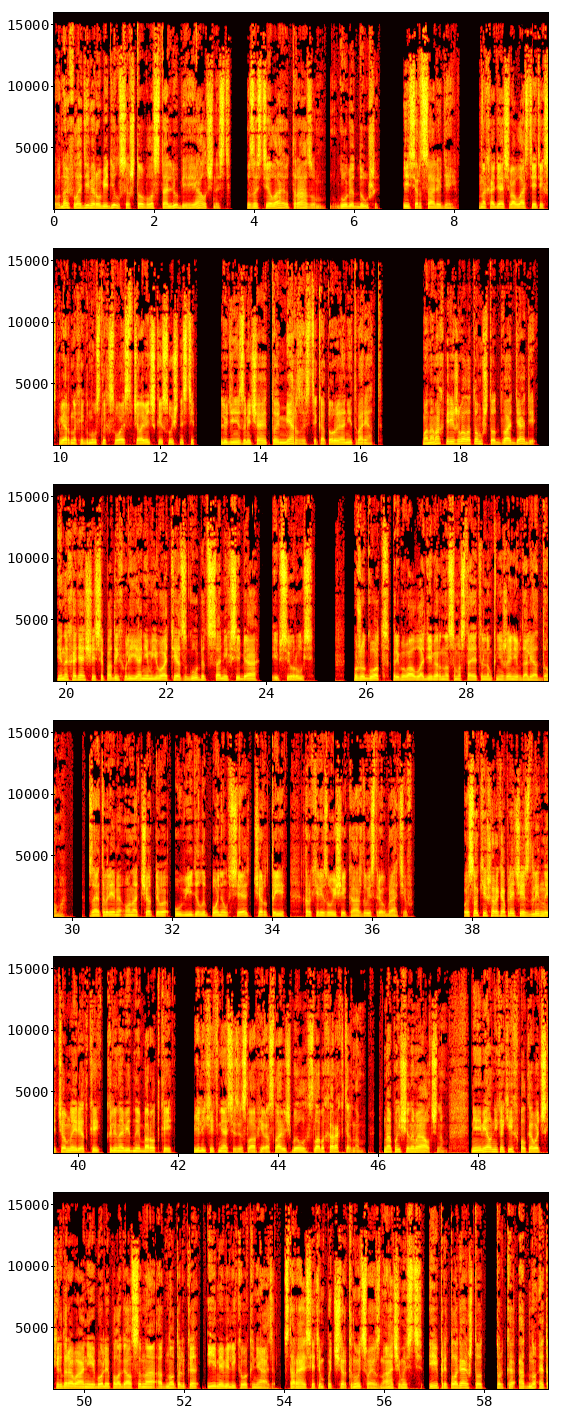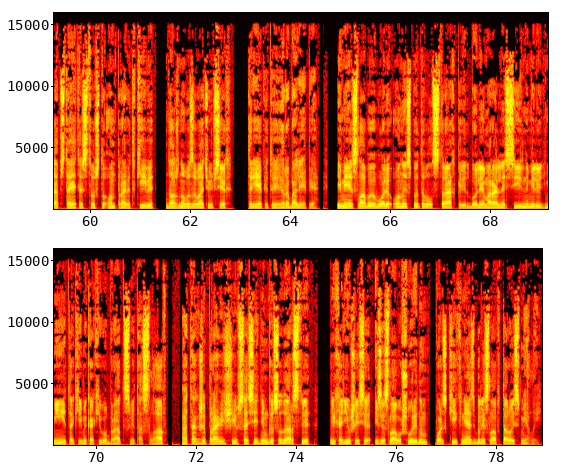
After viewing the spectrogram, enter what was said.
Вновь Владимир убедился, что властолюбие и алчность застилают разум, губят души и сердца людей. Находясь во власти этих скверных и гнусных свойств человеческой сущности, люди не замечают той мерзости, которую они творят. Мономах переживал о том, что два дяди и находящийся под их влиянием его отец губят самих себя и всю Русь. Уже год пребывал Владимир на самостоятельном княжении вдали от дома. За это время он отчетливо увидел и понял все черты, характеризующие каждого из трех братьев. Высокий широкоплечий с длинной темной редкой клиновидной бородкой великий князь Изяслав Ярославич был слабохарактерным, напыщенным и алчным, не имел никаких полководческих дарований и более полагался на одно только имя великого князя, стараясь этим подчеркнуть свою значимость и предполагая, что только одно это обстоятельство, что он правит в Киеве, должно вызывать у всех трепет и раболепие. Имея слабую волю, он испытывал страх перед более морально сильными людьми, такими как его брат Святослав, а также правящий в соседнем государстве, приходившийся Изяславу Шуриным, польский князь Болеслав II Смелый.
